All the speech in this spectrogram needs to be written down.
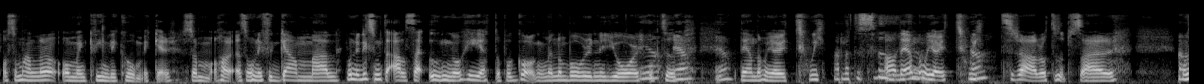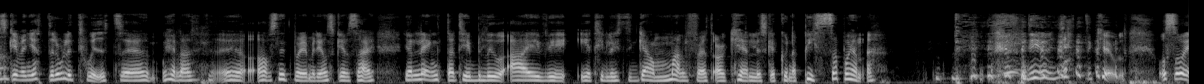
och som handlar om en kvinnlig komiker. Som har, alltså hon är för gammal, hon är liksom inte alls så här ung och het och på gång men de bor i New York Ja, och typ ja, ja. det enda hon gör är twitt Ja, det. Ja, enda hon gör är twittrar och typ så här. Hon skrev en jätterolig tweet, eh, hela eh, avsnitt börjar med det. Hon skrev så här. Jag längtar till Blue Ivy är tillräckligt gammal för att R. Kelly ska kunna pissa på henne. Det är ju jättekul. Och så,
